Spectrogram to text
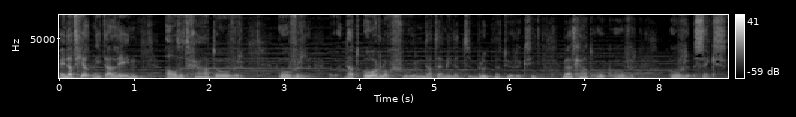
En dat geldt niet alleen als het gaat over, over dat oorlog voeren, dat hem in het bloed natuurlijk zit, maar dat gaat ook over over seks.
